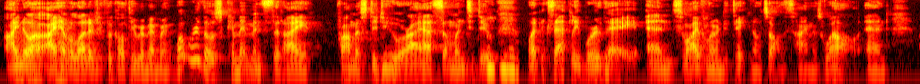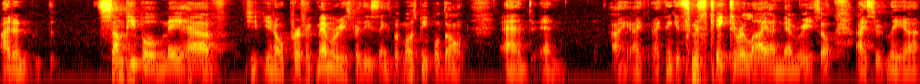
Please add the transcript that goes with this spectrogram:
I know I have a lot of difficulty remembering what were those commitments that I promised to do or I asked someone to do. Mm-hmm. What exactly were they? And so I've learned to take notes all the time as well. And I don't. Some people may have you know perfect memories for these things, but most people don't. And and I, I, think it's a mistake to rely on memory. So I certainly uh,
